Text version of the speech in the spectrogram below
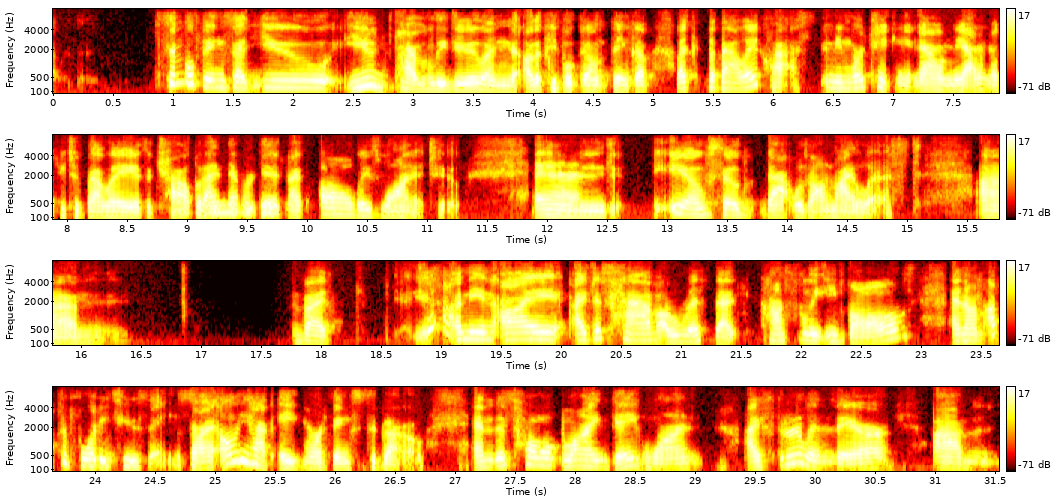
simple things that you you probably do and other people don't think of like the ballet class. I mean we're taking it now. I mean i don't know if you took ballet as a child but i never did and i've always wanted to. And you know so that was on my list. Um but yeah i mean i i just have a list that constantly evolves and i'm up to 42 things so i only have eight more things to go. And this whole blind date one i threw in there um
